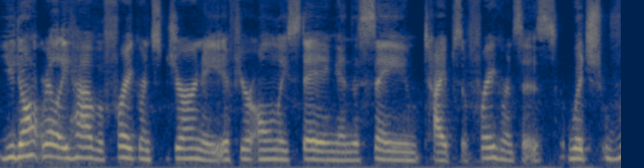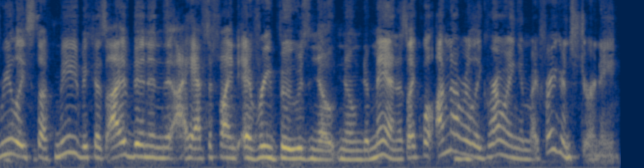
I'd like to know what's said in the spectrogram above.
you don't really have a fragrance journey if you're only staying in the same types of fragrances, which really stuck me because I've been in the I have to find every booze note known to man. It's like, well, I'm not mm-hmm. really growing in my fragrance journey.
